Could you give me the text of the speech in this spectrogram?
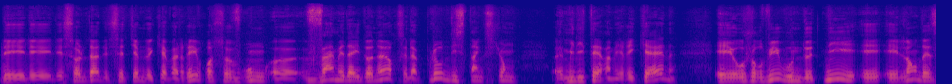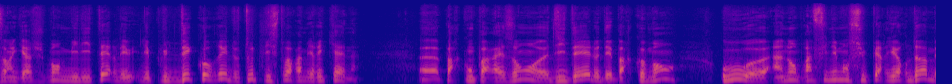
Les, soldats du 7e de cavalerie recevront 20 euh, médailles d'honneur, c'est la plus haute distinction militaire américaine. Et aujourd'hui, Wounded Knee est, l'un des engagements militaires les plus décorés de toute l'histoire américaine. Euh, par comparaison euh, d'idées, le débarquement, où euh, un nombre infiniment supérieur d'hommes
